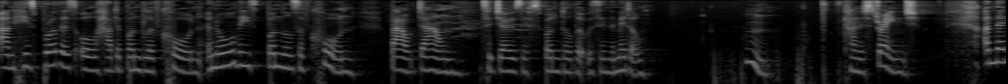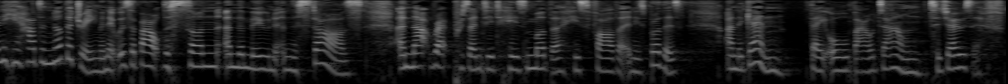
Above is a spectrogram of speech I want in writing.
And his brothers all had a bundle of corn. And all these bundles of corn bowed down to Joseph's bundle that was in the middle. Hmm, it's kind of strange. And then he had another dream, and it was about the sun and the moon and the stars. And that represented his mother, his father, and his brothers. And again, they all bowed down to Joseph.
